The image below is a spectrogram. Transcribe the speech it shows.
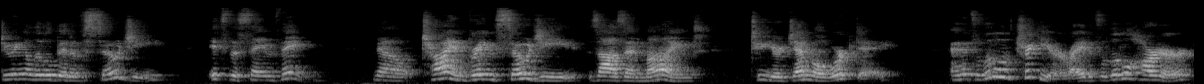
doing a little bit of soji, it's the same thing. Now, try and bring soji, zazen mind, to your general workday. And it's a little trickier, right? It's a little harder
